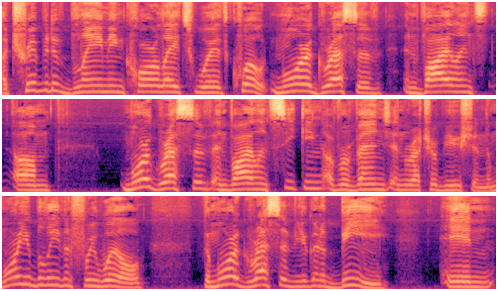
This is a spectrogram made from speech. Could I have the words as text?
attributive blaming correlates with quote more aggressive and violent. Um, more aggressive and violent seeking of revenge and retribution. The more you believe in free will, the more aggressive you're going to be in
